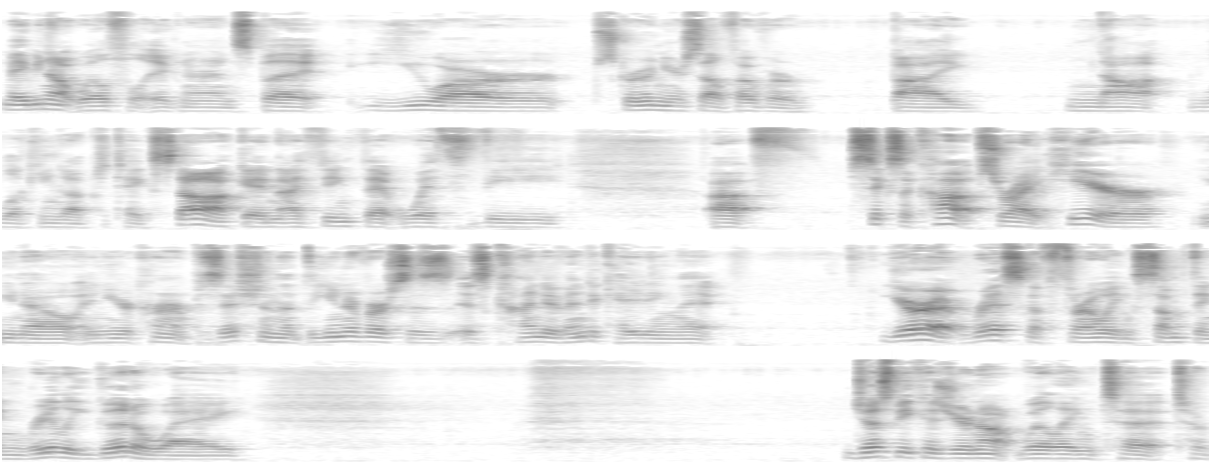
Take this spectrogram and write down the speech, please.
maybe not willful ignorance, but you are screwing yourself over by not looking up to take stock. And I think that with the uh, Six of Cups right here, you know, in your current position, that the universe is, is kind of indicating that you're at risk of throwing something really good away just because you're not willing to, to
